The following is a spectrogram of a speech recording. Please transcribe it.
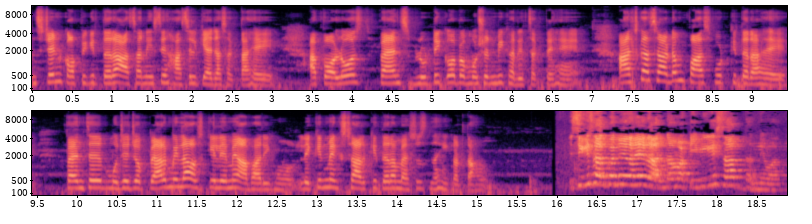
इंस्टेंट कॉफ़ी की तरह आसानी से हासिल किया जा सकता है। आप फॉलोअर्स फैंस ब्लूटिक और प्रमोशन भी खरीद सकते हैं। आज का स्टारडम फास्ट फ़ूड की तरह है। फ़ैन से मुझे जो प्यार मिला उसके लिए मैं आभारी हूँ, लेकिन मैं एक स्टार की तरह महसूस नहीं करता हूँ। इसी के साथ बने रहे राजनामा टीवी के साथ, धन्यवाद।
